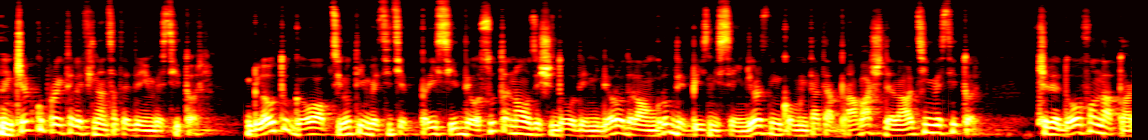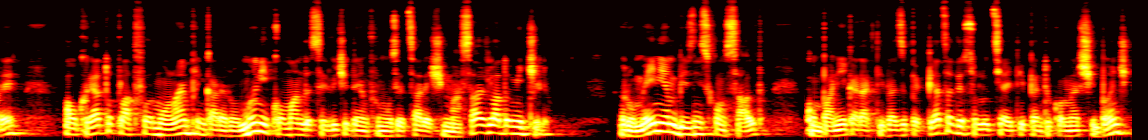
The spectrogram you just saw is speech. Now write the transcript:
Încep cu proiectele finanțate de investitori. Glow2Go a obținut investiție pre-seed de 192.000 de euro de la un grup de business angels din comunitatea Brava și de la alți investitori. Cele două fondatoare au creat o platformă online prin care românii comandă servicii de înfrumusețare și masaj la domiciliu. Romanian Business Consult, companie care activează pe piața de soluții IT pentru comerț și bănci,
